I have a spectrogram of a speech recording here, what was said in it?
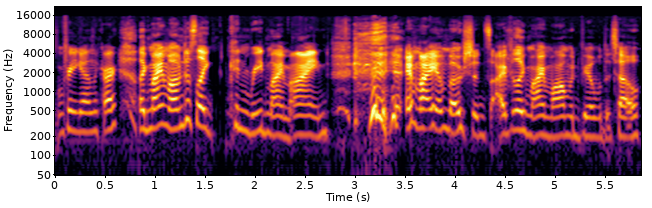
before you got in the car?" Like my mom just like can read my mind and my emotions. I feel like my mom would be able to tell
